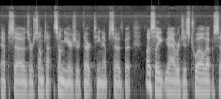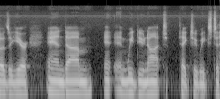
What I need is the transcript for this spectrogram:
episodes, or sometimes some years are 13 episodes, but mostly the average is 12 episodes a year. And um, and, and we do not take two weeks to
